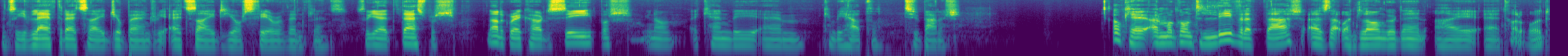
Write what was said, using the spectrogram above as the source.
And so you've left it outside your boundary, outside your sphere of influence. So yeah, desperate. Not a great card to see, but you know it can be um, can be helpful to banish. Okay, and we're going to leave it at that, as that went longer than I uh, thought it would.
